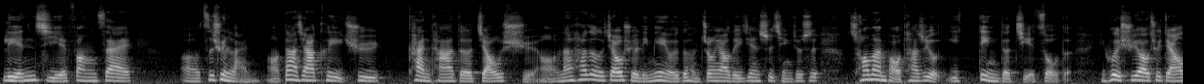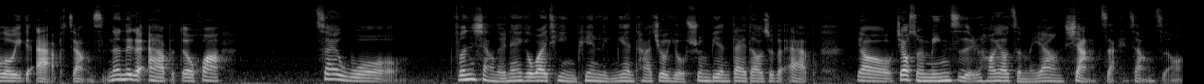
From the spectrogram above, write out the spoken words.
连接放在呃资讯栏啊，大家可以去。看他的教学啊，那他这个教学里面有一个很重要的一件事情，就是超慢跑它是有一定的节奏的，你会需要去 download 一个 app 这样子。那那个 app 的话，在我分享的那个 YT 影片里面，它就有顺便带到这个 app 要叫什么名字，然后要怎么样下载这样子啊。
